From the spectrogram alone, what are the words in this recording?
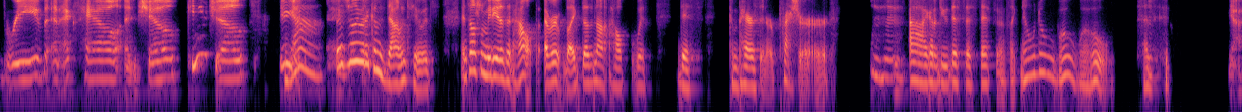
breathe and exhale and chill? Can you chill? Yeah that's really what it comes down to. It's and social media doesn't help. Ever like does not help with this comparison or pressure or Mm-hmm. Ah, I got to do this, this, this. And it's like, no, no, whoa, whoa. Says Mhm. who? Yeah,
